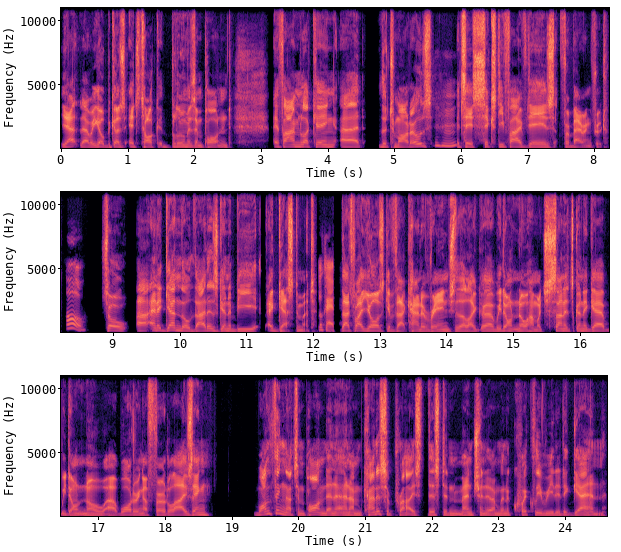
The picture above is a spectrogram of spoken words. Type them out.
Yeah, there we go. Because it's talk bloom is important. If I'm looking at the tomatoes, hmm it says 65 days for bearing fruit. Oh, So, uh, and again, though, that is going to be a guesstimate. okay. That's why yours give that kind of range. They're like, uh, we don't know how much sun it's going to get. We don't know uh, watering or fertilizing. One thing that's important, and, and I'm kind of surprised this didn't mention it. I'm going to quickly read it again.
